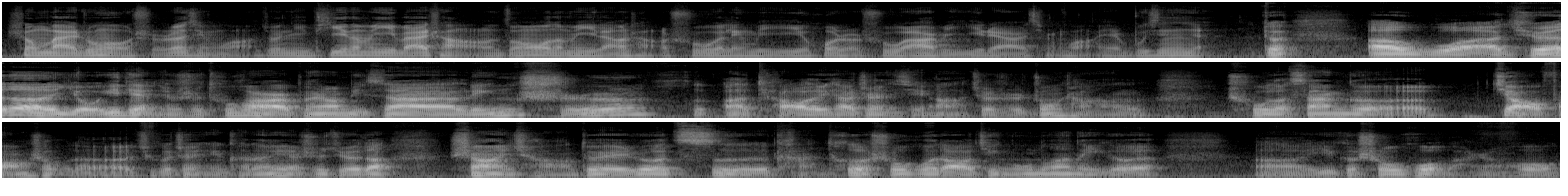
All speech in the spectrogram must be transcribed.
胜败终有时的情况。就你踢那么一百场，总有那么一两场输个零比一或者输个二比一这样的情况，也不新鲜。对，呃，我觉得有一点就是图赫尔本场比赛临时呃调了一下阵型啊，就是中场出了三个。较防守的这个阵型，可能也是觉得上一场对热刺坎特收获到进攻端的一个呃一个收获吧，然后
